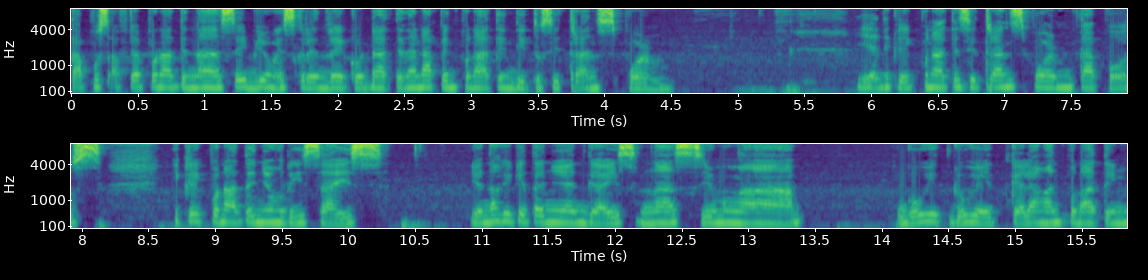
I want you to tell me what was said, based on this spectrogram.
Tapos, after po natin na save yung screen record natin, hanapin po natin dito si transform. Yan, i-click po natin si transform. Tapos, i-click po natin yung resize. Yun, nakikita nyo yan guys, nas yung mga guhit-guhit, kailangan po nating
